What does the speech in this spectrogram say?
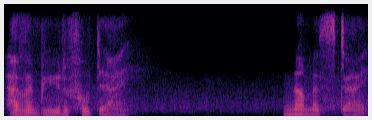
Have a beautiful day. Namaste.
